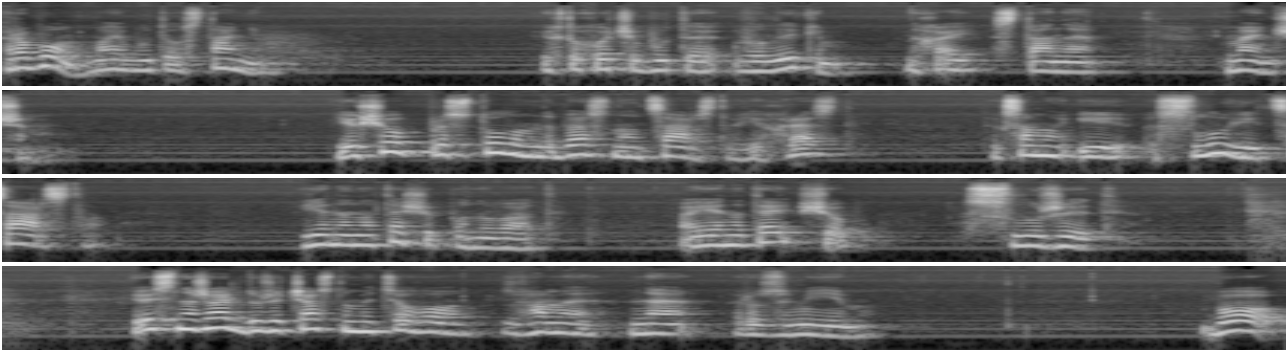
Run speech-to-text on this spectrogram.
рабом, має бути останнім. І хто хоче бути великим, нехай стане меншим. Якщо престолом Небесного Царства є хрест, так само і слуги царства є не на те, щоб панувати, а є на те, щоб служити. І ось, на жаль, дуже часто ми цього з вами не розуміємо. Бо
